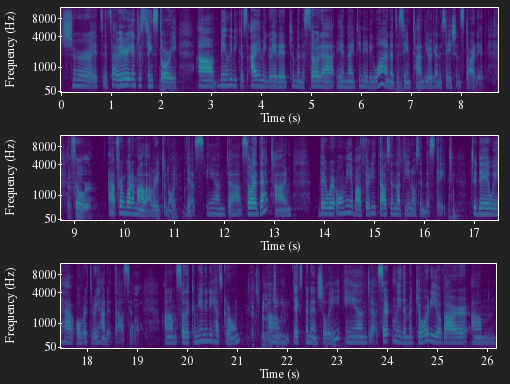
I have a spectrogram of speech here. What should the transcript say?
Sure, it's, it's a very interesting story, mm-hmm. mainly because I immigrated to Minnesota in 1981 at the mm-hmm. same time the organization started. And from so, where? Uh, from Guatemala originally, okay. yes. And uh, so at that time, there were only about 30,000 Latinos in the state. Mm -hmm. Today we have over 300,000. Wow. Um, so the community has grown exponentially. Um, exponentially, mm -hmm. and uh, certainly the majority of our um,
